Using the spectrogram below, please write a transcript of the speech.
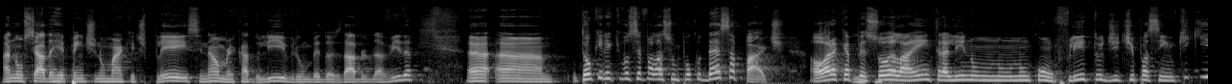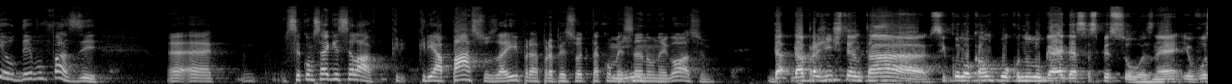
anunciar de repente no marketplace, né? Mercado Livre, um B2W da vida? Uh, uh, então eu queria que você falasse um pouco dessa parte. A hora que a uhum. pessoa ela entra ali num, num, num conflito de tipo assim, o que, que eu devo fazer? É, é, você consegue, sei lá, criar passos aí para a pessoa que está começando Sim. um negócio? Dá, dá para a gente tentar se colocar um pouco no lugar dessas pessoas, né? Eu vou,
